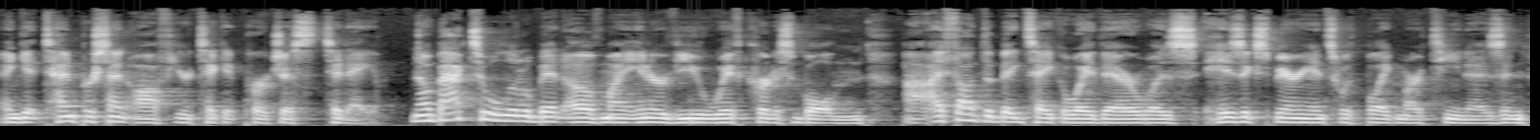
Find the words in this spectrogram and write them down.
and get 10% off your ticket purchase today. Now, back to a little bit of my interview with Curtis Bolton. Uh, I thought the big takeaway there was his experience with Blake Martinez. And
